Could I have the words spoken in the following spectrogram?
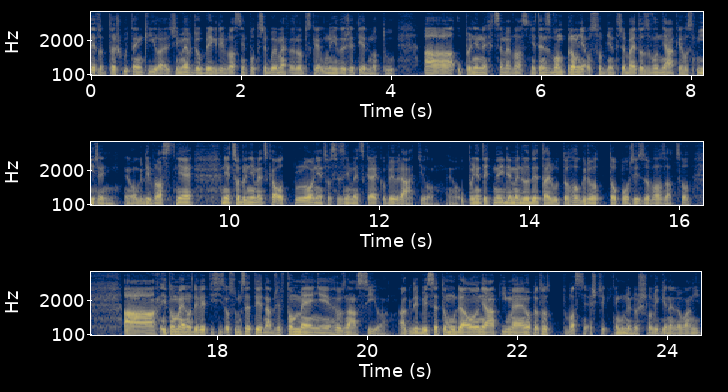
je to trošku tenký let, žijeme v době, kdy vlastně potřebujeme v Evropské unii držet jednotu a úplně nechceme vlastně, ten zvon pro mě osobně třeba je to zvon nějakého smíření, jo, kdy vlastně něco do Německa odplulo, něco se z Německa jakoby vrátilo. Jo. Úplně teď nejdeme do detailu toho, kdo to pořizoval za co. A i to jméno 9801, protože v tom méně je hrozná síla. A kdyby se tomu dalo nějaký jméno, proto vlastně ještě k němu nedošlo, vygenerovaný,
